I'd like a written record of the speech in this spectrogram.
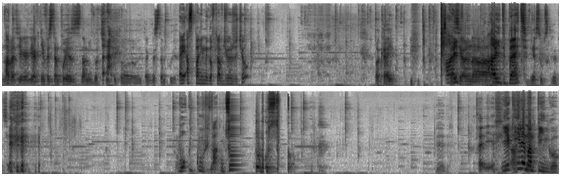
Nawet jak, jak nie występuje z nami w odcinku, to i tak występuje. Ej, a spalimy go w prawdziwym życiu? Okej. Specjalna... I'd bet. Dwie subskrypcje. O, kurwa. Co to było Jak, ile mam pingu?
